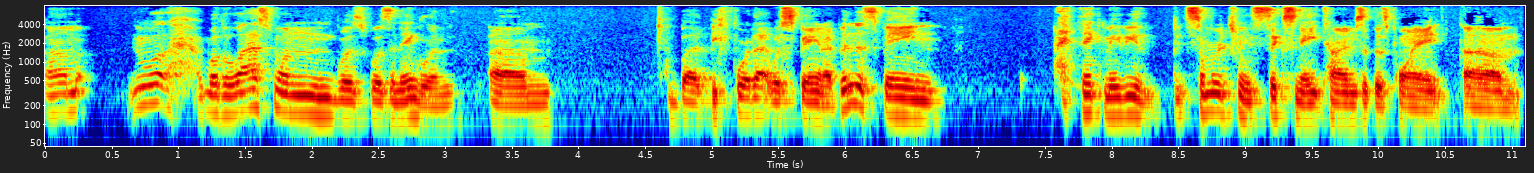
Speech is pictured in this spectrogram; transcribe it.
Um, well, well, the last one was was in England, um, but before that was Spain. I've been to Spain, I think maybe somewhere between six and eight times at this point. Um,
